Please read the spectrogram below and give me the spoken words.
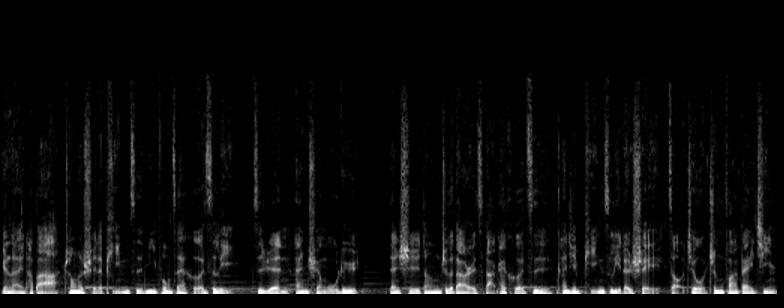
原来他把装了水的瓶子密封在盒子里，自认安全无虑。但是当这个大儿子打开盒子，看见瓶子里的水早就蒸发殆尽。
